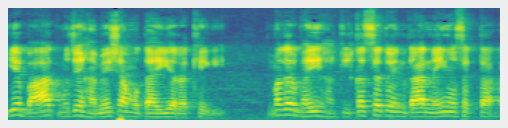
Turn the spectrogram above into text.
یہ بات مجھے ہمیشہ متحیر رکھے گی۔ مگر بھائی، حقیقت سے تو انکار نہیں ہو سکتا۔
